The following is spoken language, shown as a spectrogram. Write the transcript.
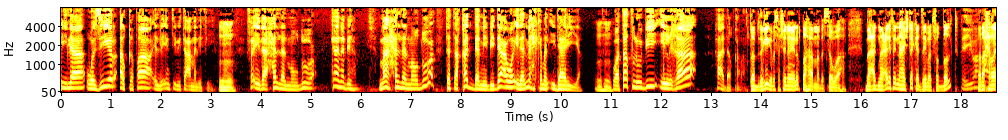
إلى وزير القطاع اللي أنت بتعملي فيه. امم فإذا حل الموضوع كان بها. ما حل الموضوع تتقدمي بدعوة إلى المحكمة الإدارية. وتطلبي إلغاء هذا القرار. طيب دقيقة بس عشان هي نقطة هامة بس سواها. بعد ما عرف إنها اشتكت زي ما تفضلت أيوة، راح ر...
